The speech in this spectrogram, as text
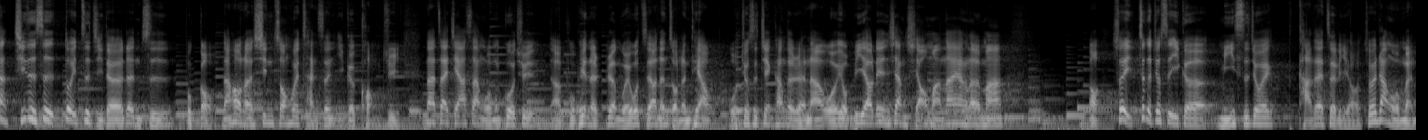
那其实是对自己的认知不够，然后呢，心中会产生一个恐惧。那再加上我们过去啊普遍的认为，我只要能走能跳，我就是健康的人啊，我有必要练像小马那样了吗？哦，所以这个就是一个迷失，就会卡在这里哦，就会让我们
